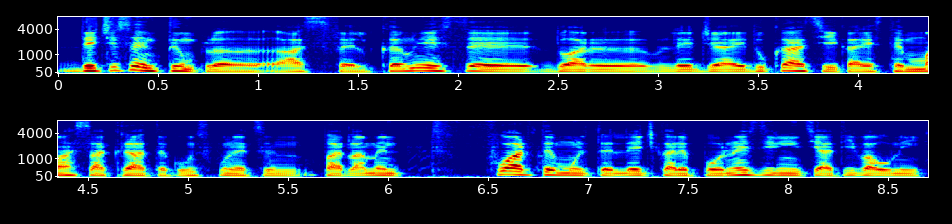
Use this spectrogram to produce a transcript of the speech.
de ce se întâmplă astfel? Că nu este doar legea educației care este masacrată, cum spuneți, în Parlament foarte multe legi care pornesc din inițiativa unui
